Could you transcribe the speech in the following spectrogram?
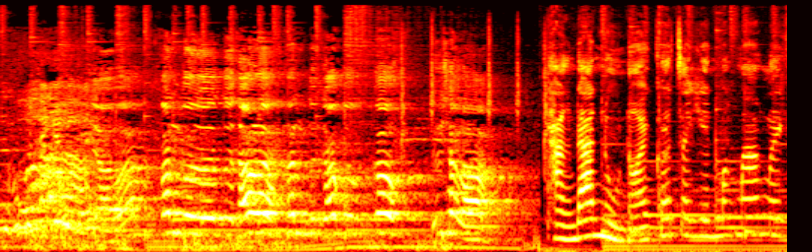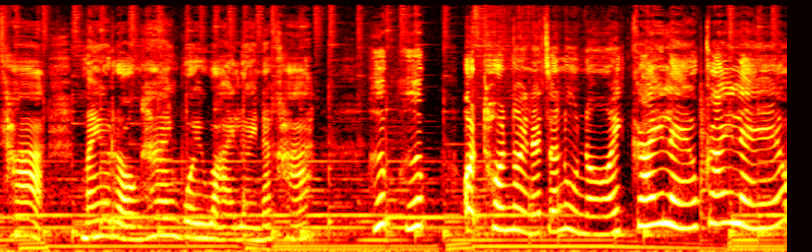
Kau jawab. Kan kau tahu lah. Kan kau kau. Kau. Kau salah. ทางด้านหนูน้อยก็ใจเย็นมากๆเลยค่ะ ไม่ร้องไห้โวยวายเลยนะคะ ฮึบฮึบอดทนหน่อยนะจ๊ะหนูน้อย ใกล้แล้วใกล้แล้ว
